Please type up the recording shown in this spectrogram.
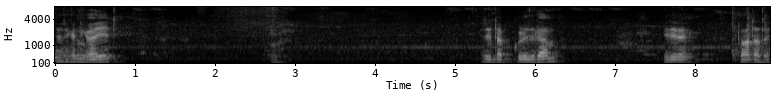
দেখেন গাইড যেটা করে দিলাম। এদের টটাতে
